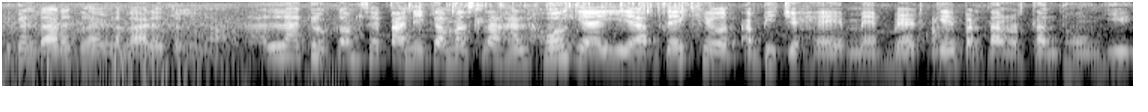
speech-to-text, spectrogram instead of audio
लेकिन डायरेक्ट लाइन लगा रहे तो नहीं आ रहा। अल्लाह के हुक्म से पानी का मसला हल हो गया, ये आप देखिए, और अभी जो है, मैं बैठ के बर्तन वर्तन धोऊँगी।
